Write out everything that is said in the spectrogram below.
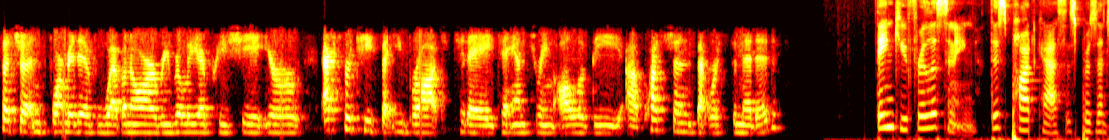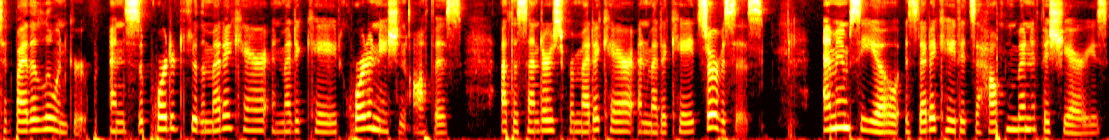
such an informative webinar. We really appreciate your expertise that you brought today to answering all of the uh, questions that were submitted. Thank you for listening. This podcast is presented by the Lewin Group and is supported through the Medicare and Medicaid Coordination Office at the Centers for Medicare and Medicaid Services. MMCO is dedicated to helping beneficiaries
